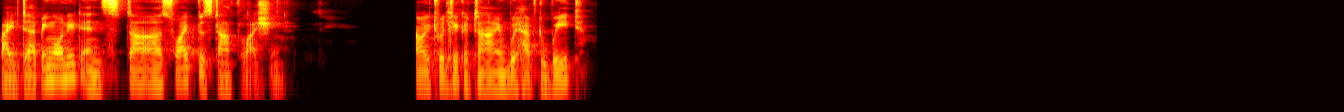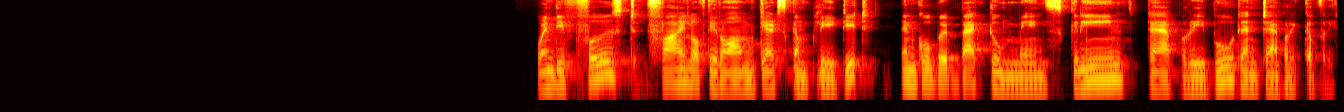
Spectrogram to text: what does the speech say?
by tapping on it and swipe to start flashing. Now it will take a time. We have to wait. When the first file of the ROM gets completed, then go back to main screen, tap reboot and tap recovery.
